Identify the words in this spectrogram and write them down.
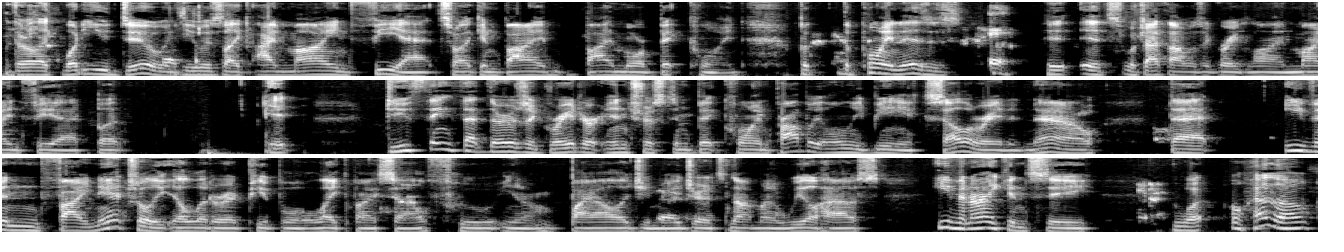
they're like, "What do you do?" And he was like, "I mine fiat so I can buy buy more Bitcoin." But the point is, is it, it's which I thought was a great line, mine fiat. But it, do you think that there's a greater interest in Bitcoin, probably only being accelerated now that even financially illiterate people like myself, who you know, biology major, it's not my wheelhouse. Even I can see what. Oh, hello,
